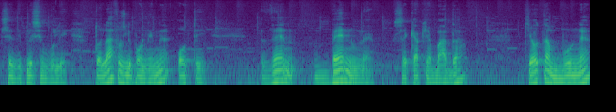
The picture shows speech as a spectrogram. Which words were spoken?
σε διπλή συμβουλή. Το λάθος λοιπόν είναι ότι δεν μπαίνουν σε κάποια μπάντα και όταν μπουν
